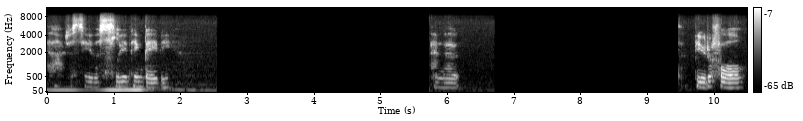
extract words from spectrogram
I just see the sleeping baby. And the, the beautiful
